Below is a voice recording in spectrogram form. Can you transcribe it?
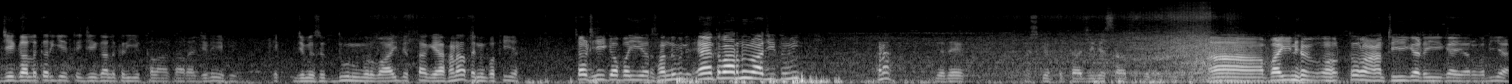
ਜੇ ਗੱਲ ਕਰੀਏ ਤੇ ਜੇ ਗੱਲ ਕਰੀਏ ਕਲਾਕਾਰ ਆ ਜਿਹੜੇ ਇਹ। ਇੱਕ ਜਿਵੇਂ ਸਿੱਧੂ ਨੂੰ ਮਰਵਾ ਹੀ ਦਿੱਤਾ ਗਿਆ ਹਨਾ ਤੈਨੂੰ ਪਤਾ ਹੀ ਆ ਚਲ ਠੀਕ ਆ ਬਾਈ ਯਾਰ ਸਾਨੂੰ ਵੀ ਨਹੀਂ- ਐਤਵਾਰ ਨੂੰ ਆ ਜੀ ਤੂੰ ਵੀ ਹਨਾ ये देख उसके पिताजी के साथ फोटो ਹਾਂ ਬਾਈ ਨੇ ਫੋਟੋ ਹਾਂ ਠੀਕ ਆ ਠੀਕ ਆ ਯਾਰ ਵਧੀਆ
